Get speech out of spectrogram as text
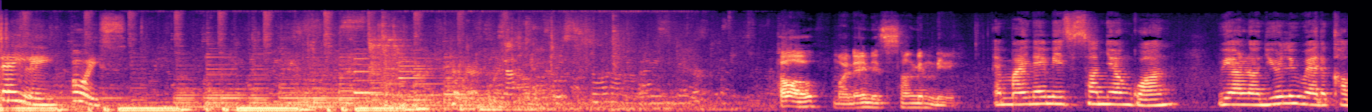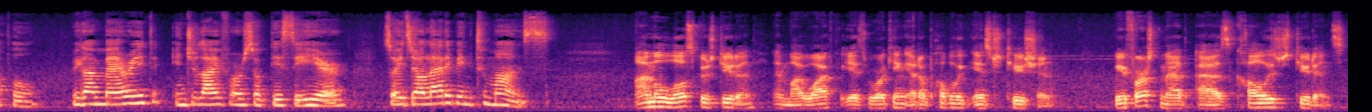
Daily Voice. Hello, my name is Sangmin Lee. And my name is Sun Young Kwan. We are a newlywed couple. We got married in July 1st of this year, so it's already been two months. I'm a law school student and my wife is working at a public institution. We first met as college students.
